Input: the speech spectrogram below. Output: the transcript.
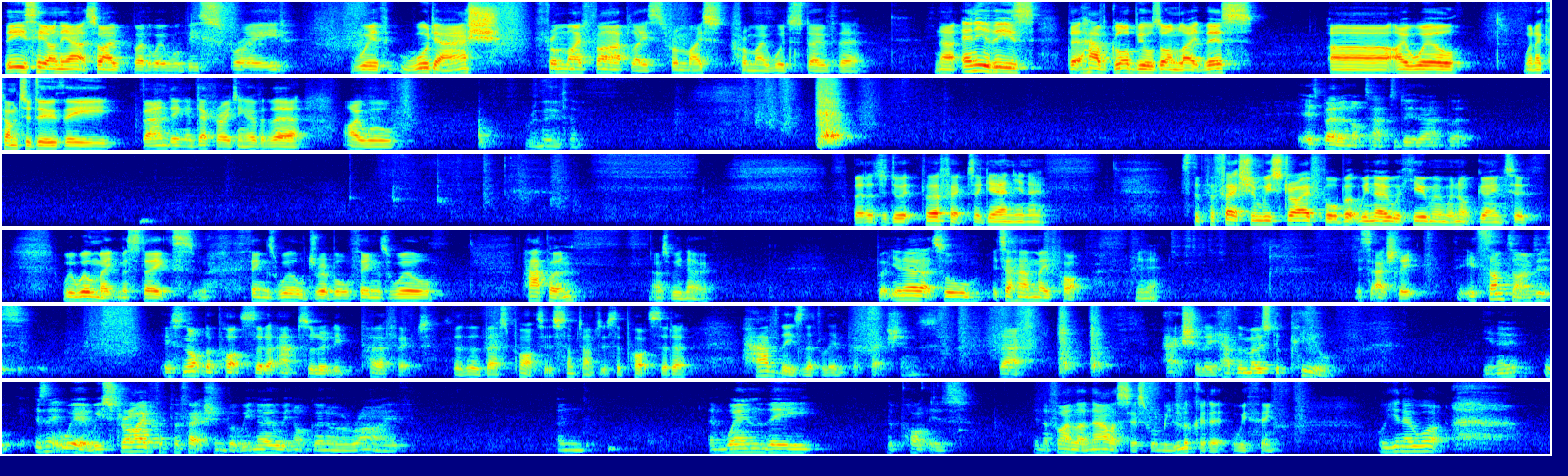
These here on the outside, by the way, will be sprayed with wood ash from my fireplace, from my, from my wood stove there. Now, any of these that have globules on like this, uh, I will, when I come to do the banding and decorating over there, I will remove them. It's better not to have to do that, but better to do it perfect again, you know. It's the perfection we strive for, but we know we're human, we're not going to. We will make mistakes, things will dribble, things will happen, as we know. But you know, that's all, it's a handmade pot, you know. It's actually, it's sometimes, it's, it's not the pots that are absolutely perfect that are the best pots. It's sometimes it's the pots that are have these little imperfections that actually have the most appeal. You know, isn't it weird? We strive for perfection, but we know we're not going to arrive. And and when the the pot is in the final analysis, when we look at it, we think, well, you know what?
